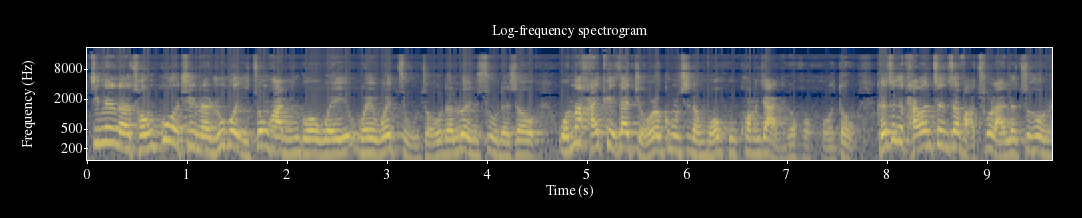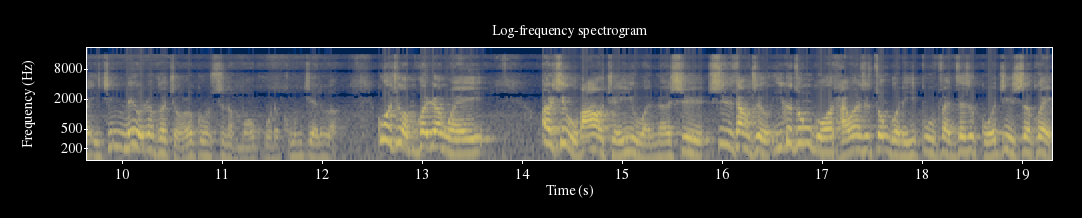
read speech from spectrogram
今天呢，从过去呢，如果以中华民国为为为主轴的论述的时候，我们还可以在九二共识的模糊框架里面活活动。可这个台湾政策法出来了之后呢，已经没有任何九二共识的模糊的空间了。过去我们会认为。二七五八号决议文呢，是世界上只有一个中国，台湾是中国的一部分，这是国际社会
